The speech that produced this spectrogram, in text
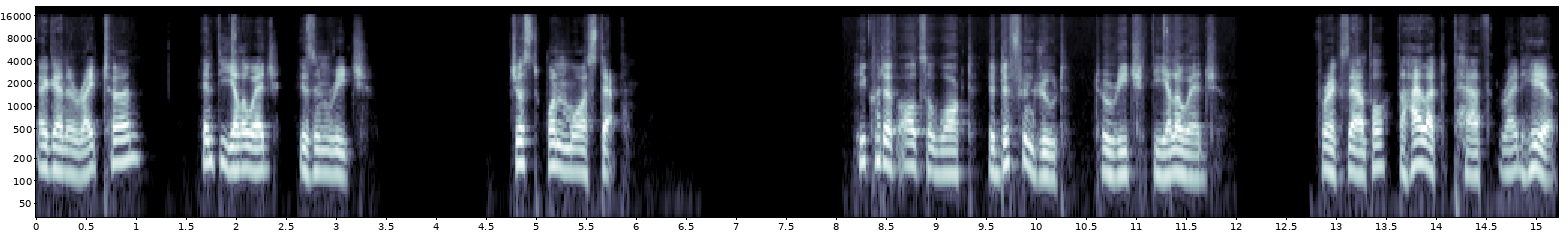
Again a right turn, and the yellow edge is in reach. Just one more step. He could have also walked a different route to reach the yellow edge. For example, the highlighted path right here.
